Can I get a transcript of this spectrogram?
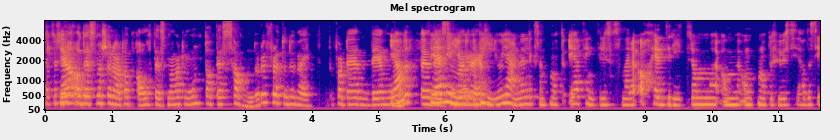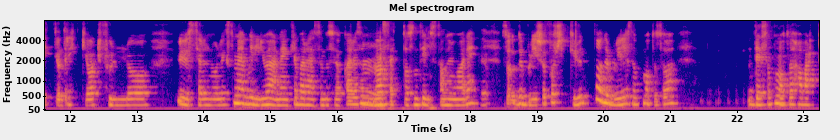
rett og slett. Ja, og det som er så rart, at alt det som har vært vondt, at det savner du. For du vet For det, det vonde, Ja, det er jo det som ville jo, greia. Jeg ville jo gjerne liksom på en måte Jeg tenkte liksom sånn herre Åh, jeg driter om, om, om på en måte hun hadde sittet og drukket og vært full og usel nå, liksom. Jeg ville jo gjerne egentlig bare reise og besøke henne, liksom. Mm. Uansett åssen tilstand hun var i. Ja. Så du blir så forskrudd, da. Du blir liksom på en måte så Det som på en måte har vært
